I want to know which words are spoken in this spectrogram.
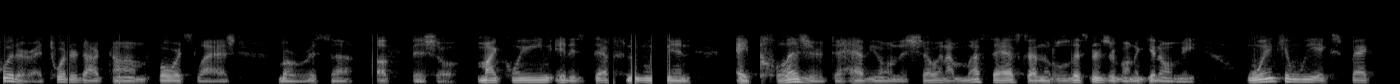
Twitter at twitter.com forward slash Marissa Official. My queen, it has definitely been a pleasure to have you on the show. And I must ask, because I know the listeners are going to get on me, when can we expect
